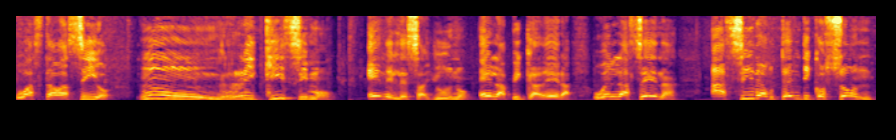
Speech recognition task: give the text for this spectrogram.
o hasta vacío. Mmm, riquísimo. En el desayuno, en la picadera o en la cena. Así de auténticos son,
